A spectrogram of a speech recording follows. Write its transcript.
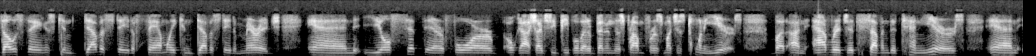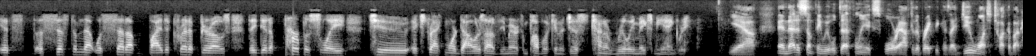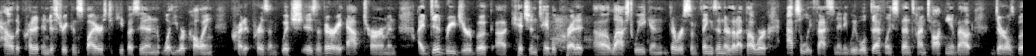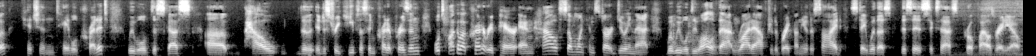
those things can devastate a family, can devastate a marriage, and you'll sit there for, oh gosh, I've seen people that have been in this problem for as much as 20 years. But on average, it's seven to 10 years, and it's a system that was set up by the credit bureaus. They did it purposely to extract more dollars out of the American public, and it just kind of really makes me angry. Yeah, and that is something we will definitely explore after the break because I do want to talk about how the credit industry conspires to keep us in what you are calling credit prison, which is a very apt term. And I did read your book, uh, Kitchen Table Credit, uh, last week, and there were some things in there that I thought were absolutely fascinating. We will definitely spend time talking about Daryl's book, kitchen table credit. We will discuss uh, how the industry keeps us in credit prison. We'll talk about credit repair and how someone can start doing that. But we will do all of that right after the break on the other side. Stay with us. This is Success Profiles Radio.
